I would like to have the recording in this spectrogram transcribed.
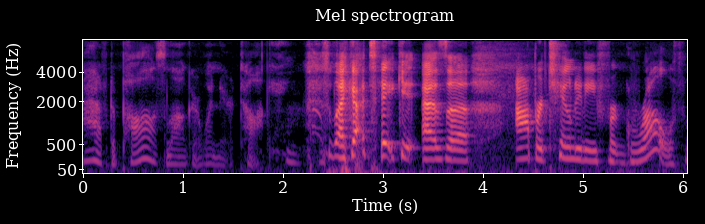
I have to pause longer when they're talking. like I take it as a opportunity for growth.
